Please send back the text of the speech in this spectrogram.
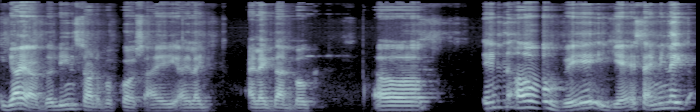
yeah yeah the lean startup of course i i like i like that book uh in a way yes. I mean like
